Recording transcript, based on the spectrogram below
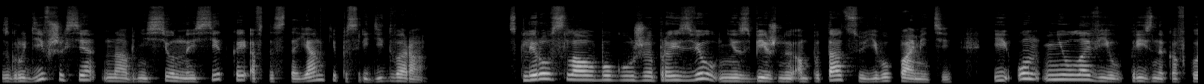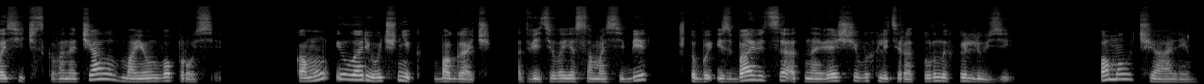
сгрудившихся на обнесенной сеткой автостоянке посреди двора. Склеров, слава богу, уже произвел неизбежную ампутацию его памяти, и он не уловил признаков классического начала в моем вопросе. «Кому и ларечник богач?» – ответила я сама себе, чтобы избавиться от навязчивых литературных иллюзий. Помолчали.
